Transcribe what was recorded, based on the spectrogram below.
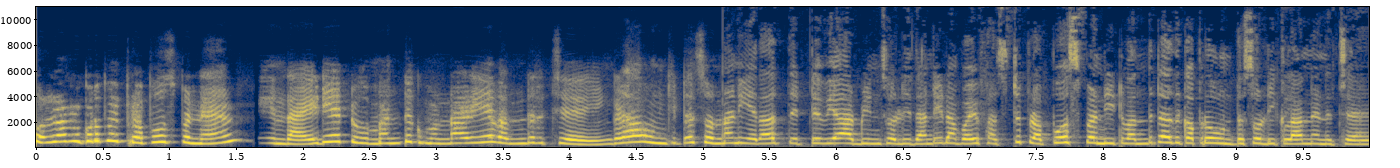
பொண்ணு கூட போய் ப்ரப்போஸ் பண்ணேன் இந்த ஐடியா டூ மந்த்துக்கு முன்னாடியே வந்துருச்சு. எங்கடா உங்ககிட்ட சொன்னா நீ ஏதாவது திட்டுவியா அப்படின்னு சொல்லி தாண்டி நான் போய் ஃபர்ஸ்ட் ப்ரப்போஸ் பண்ணிட்டு வந்துட்டு அதுக்கப்புறம் உன்கிட்ட சொல்லிக்கலாம்னு நினைச்சேன்.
